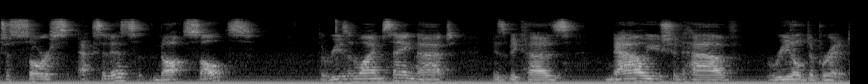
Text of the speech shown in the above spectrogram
to source Exodus, not salts. The reason why I'm saying that is because now you should have Real Debrid.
